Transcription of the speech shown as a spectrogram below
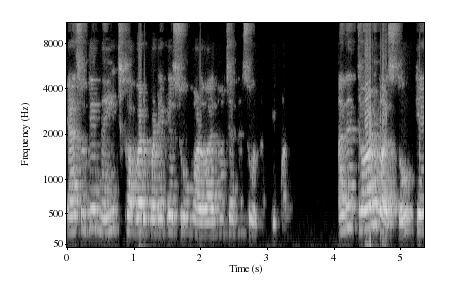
ત્યાં સુધી નહીં જ ખબર પડે કે શું મળવાનું છે અને શું નથી મળવાનું. અને થર્ડ વસ્તુ કે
